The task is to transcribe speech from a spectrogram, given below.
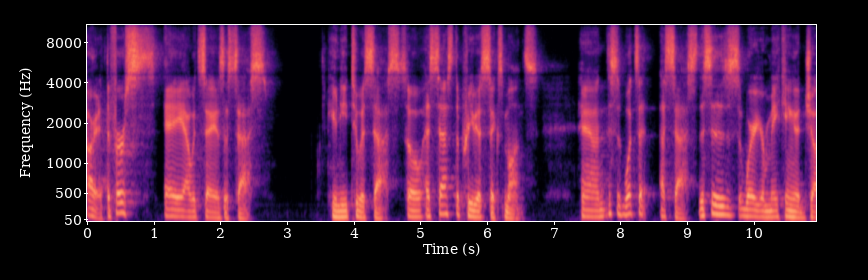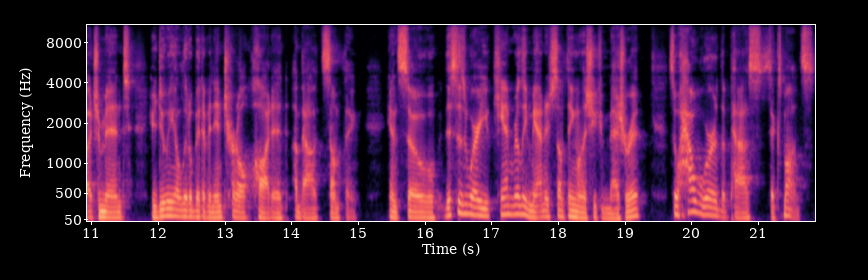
All right. The first A I would say is assess you need to assess. So assess the previous six months. And this is what's assess. This is where you're making a judgment. You're doing a little bit of an internal audit about something. And so this is where you can't really manage something unless you can measure it. So how were the past six months?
